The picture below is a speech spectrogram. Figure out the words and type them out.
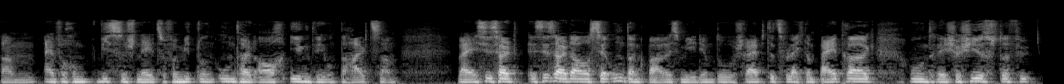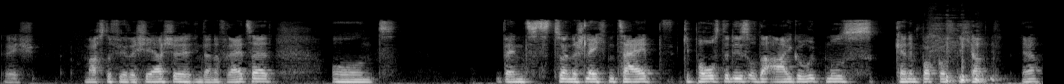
ähm, einfach um Wissen schnell zu vermitteln und halt auch irgendwie unterhaltsam. Weil es ist halt, es ist halt auch ein sehr undankbares Medium. Du schreibst jetzt vielleicht einen Beitrag und recherchierst dafür, rech, machst dafür Recherche in deiner Freizeit und wenn es zu einer schlechten Zeit gepostet ist oder Algorithmus keinen Bock auf dich hat, ja,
